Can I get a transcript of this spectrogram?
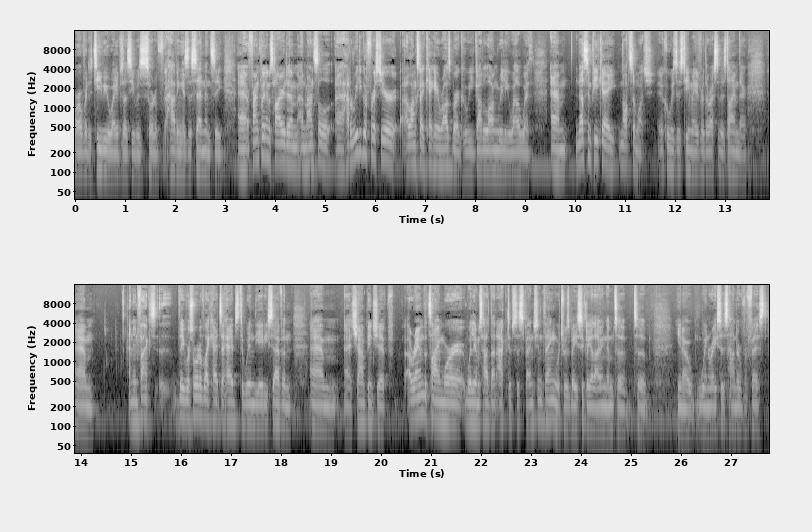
or over the TV waves as he was sort of having his ascendancy. Uh, Frank Williams hired him, and Mansell uh, had a really good first year alongside Keke Rosberg, who he got along really well with. Um, Nelson Piquet, not so much, who was his teammate for the rest of his time there there. Um, And in fact, they were sort of like head to heads to win the 87 um, uh, championship around the time where Williams had that active suspension thing, which was basically allowing them to, to you know, win races hand over fist.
